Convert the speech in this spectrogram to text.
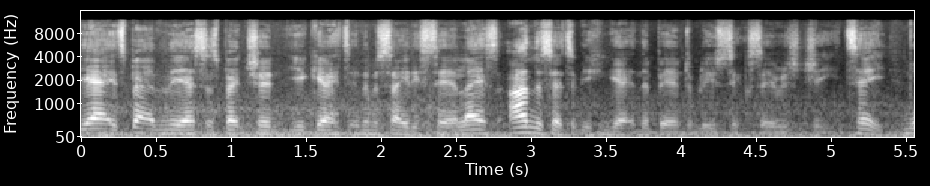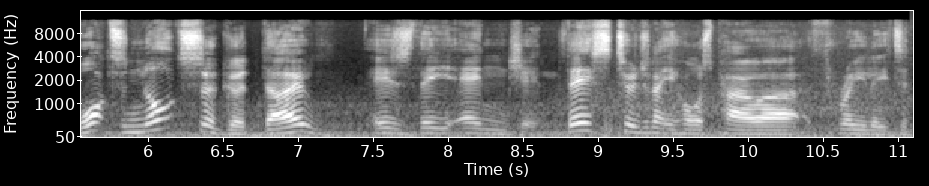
yeah, it's better than the air suspension you get in the Mercedes CLS and the setup you can get in the BMW 6 Series GT. What's not so good though is the engine. This 280 horsepower 3 litre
